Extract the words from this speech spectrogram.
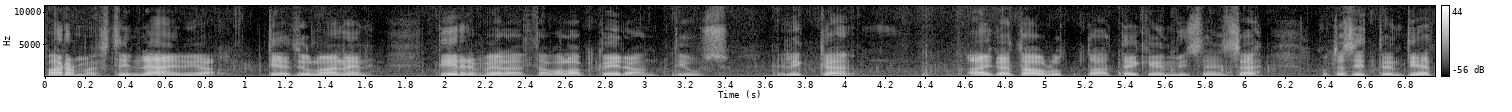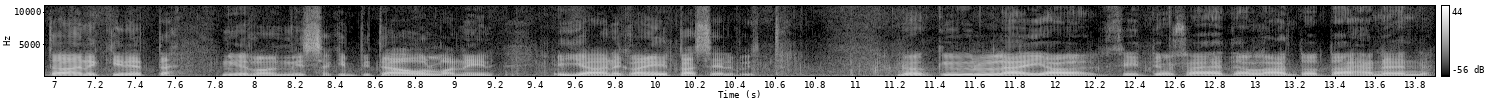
Varmasti näin ja tietynlainen terveellä tavalla pedanttius. Eli aikatauluttaa tekemisensä, mutta sitten tietää ainakin, että milloin missäkin pitää olla, niin ei jää ainakaan epäselvyyttä. No kyllä, ja sitten jos ajatellaan tota hänen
